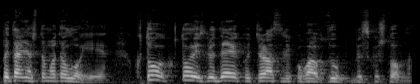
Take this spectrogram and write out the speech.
питання стоматології. Хто, хто із людей хоч раз лікував зуб безкоштовно?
